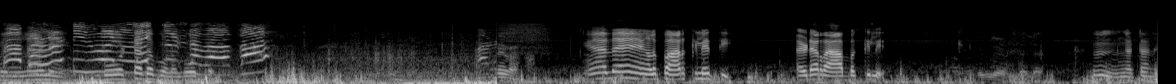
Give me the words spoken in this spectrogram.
വെള്ളാണ് ബോട്ടൊക്കെ പോണം ബോട്ട് അതെ ഞങ്ങൾ പാർക്കിലെത്തി. അവിടെ റാബക്കിൽ. ഉം ഇങ്ങോട്ടാണ്.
